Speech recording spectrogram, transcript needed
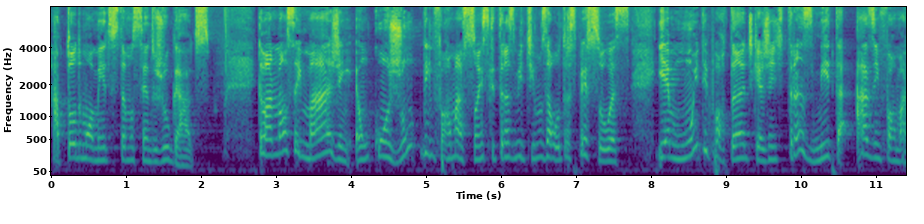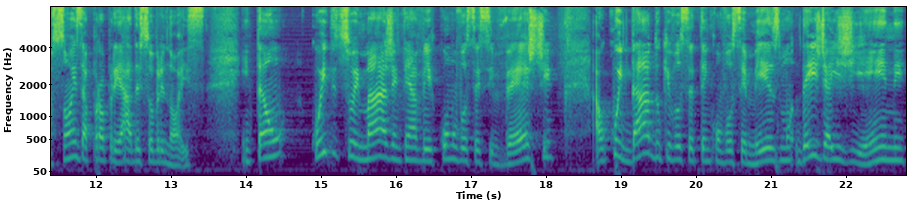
a todo momento estamos sendo julgados. Então, a nossa imagem é um conjunto de informações que transmitimos a outras pessoas. E é muito importante que a gente transmita as informações apropriadas sobre nós. Então, Cuide de sua imagem tem a ver como você se veste, ao cuidado que você tem com você mesmo, desde a higiene,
